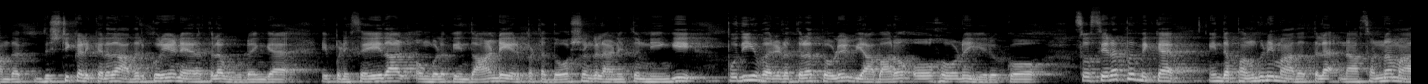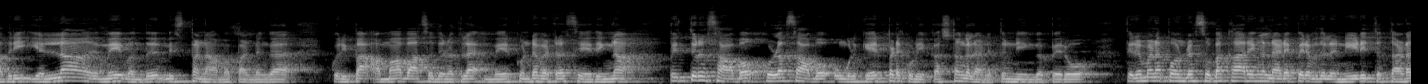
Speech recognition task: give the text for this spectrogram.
அந்த திருஷ்டி கழிக்கிறது அதற்குரிய நேரத்தில் உடைங்க. இப்படி செய்தால் உங்களுக்கு இந்த ஆண்டு ஏற்பட்ட தோஷங்கள் அனைத்தும் நீங்கி புதிய வருடத்தில் தொழில் வியாபாரம் ஓஹோன்னு இருக்கும் ஸோ சிறப்பு மிக்க இந்த பங்குனி மாதத்தில் நான் சொன்ன மாதிரி எல்லாமே வந்து மிஸ் பண்ணாமல் பண்ணுங்கள் குறிப்பாக அமாவாசை தினத்தில் மேற்கொண்டவற்றை செய்திங்கன்னா பித்திரு சாபம் குலசாபம் உங்களுக்கு ஏற்படக்கூடிய கஷ்டங்கள் அனைத்தும் நீங்கள் பெறும். திருமணம் போன்ற சுபகாரியங்கள் நடைபெறுவதில் நீடித்த தட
